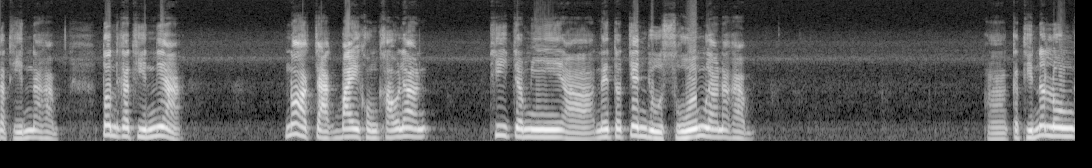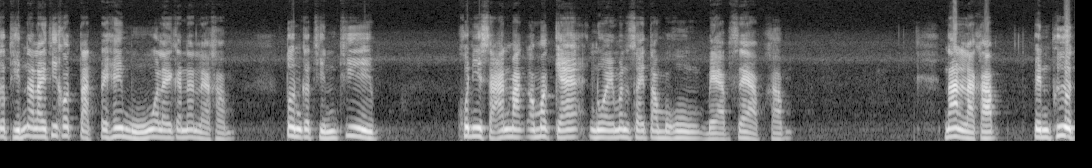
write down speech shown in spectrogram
กระถินนะครับ ต้นกระถินเนี่ยนอกจากใบของเขาแล้วที่จะมีไนโตรเจนอยู่สูงแล้วนะครับกระถินนรงค์กระถินอะไรที่เขาตัดไปให้หมูอะไรกันนั่นแหละครับ ต้นกระถินที่ คนอีสานมักเอามาแกะหน่วยมันใส่ตำบะฮงแบบแซบครับ นั่นแหละครับ เป็นพืช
